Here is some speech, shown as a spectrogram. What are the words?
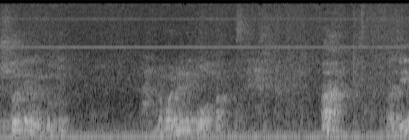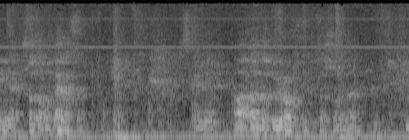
что делает Буту? Довольно неплохо. А? Владимир, что там, ударился? А, там татуировка сошла, да?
